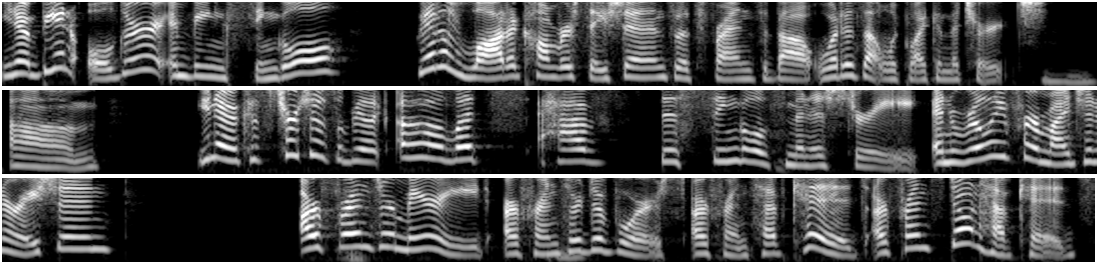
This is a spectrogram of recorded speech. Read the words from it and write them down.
you know, being older and being single, we had a lot of conversations with friends about what does that look like in the church. Mhm. Um, you know, because churches will be like, oh, let's have this singles ministry. And really, for my generation, our friends are married, our friends are divorced, our friends have kids, our friends don't have kids,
